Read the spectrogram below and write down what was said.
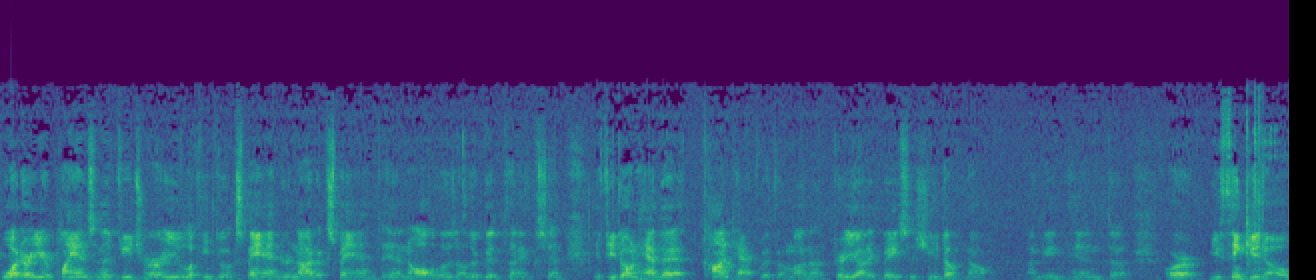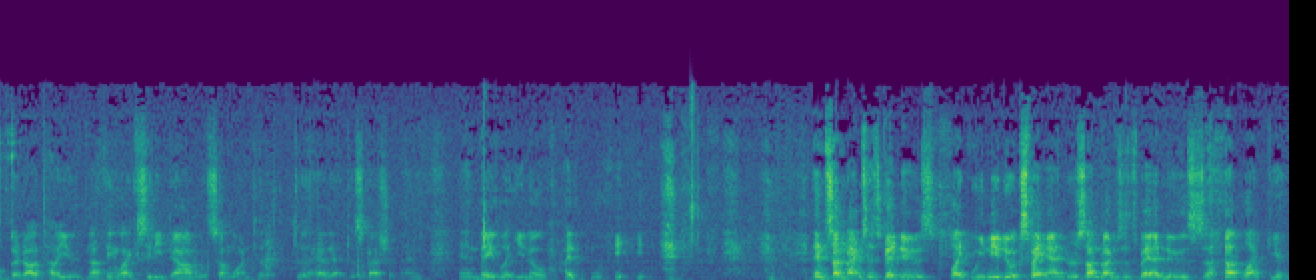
What are your plans in the future? Are you looking to expand or not expand? And all those other good things. And if you don't have that contact with them on a periodic basis, you don't know. I mean, and uh, or you think you know, but I'll tell you, nothing like sitting down with someone to, to have that discussion, and, and they let you know right away. And sometimes it's good news, like we need to expand, or sometimes it's bad news, like you-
